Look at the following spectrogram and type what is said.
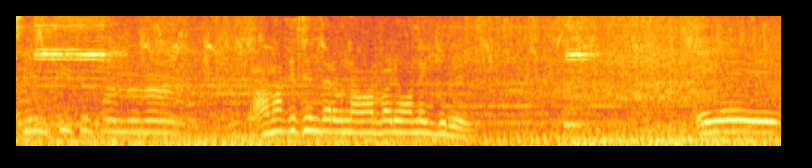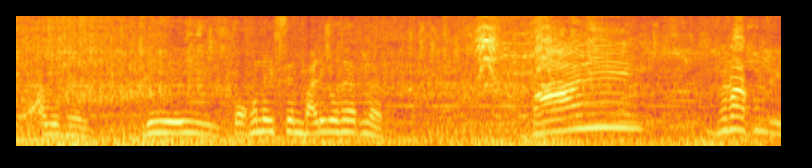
চিন্তিত করল না। আমাকে চিন্তা করবেন আমার বাড়ি অনেক দূরে। এই এই শোন এই কখন এসছেন? বাড়ি কোথায় আপনার? বাড়ি ঘোরাখুলি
